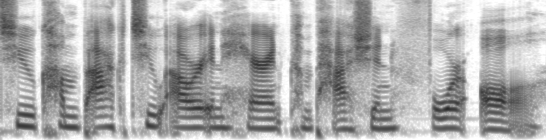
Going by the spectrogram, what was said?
to come back to our inherent compassion for all,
